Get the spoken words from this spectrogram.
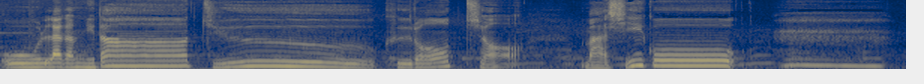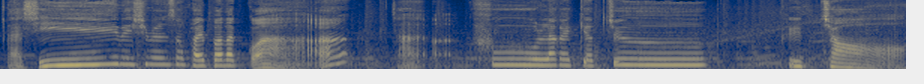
올라갑니다. 쭉. 그렇죠. 마시고, 다시 내쉬면서 발바닥 꽉. 자, 후 올라갈게요. 쭉. 그렇죠.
